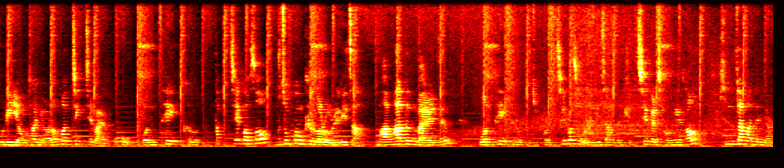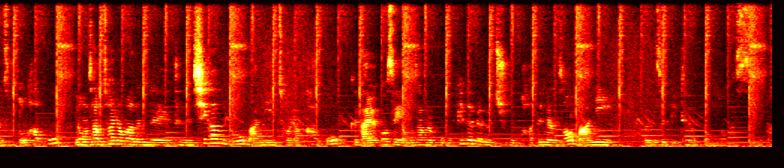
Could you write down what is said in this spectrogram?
우리 영상 여러 번 찍지 말고 원 테이크로 딱 찍어서 무조건 그걸 올리자. 망하든 말든 원 테이크로 무조건 찍어서 올리자는 규칙을 정해서 긴장하는 연습도 하고 영상 촬영하는데 드는 시간도 많이 절약하고 그 날 것의 영상을 보고 피드백을 주고 받으면서 많이 연습이 되었던 것 같습니다.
